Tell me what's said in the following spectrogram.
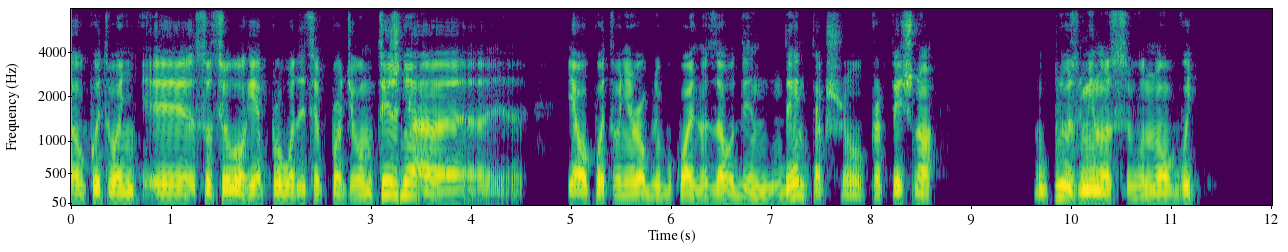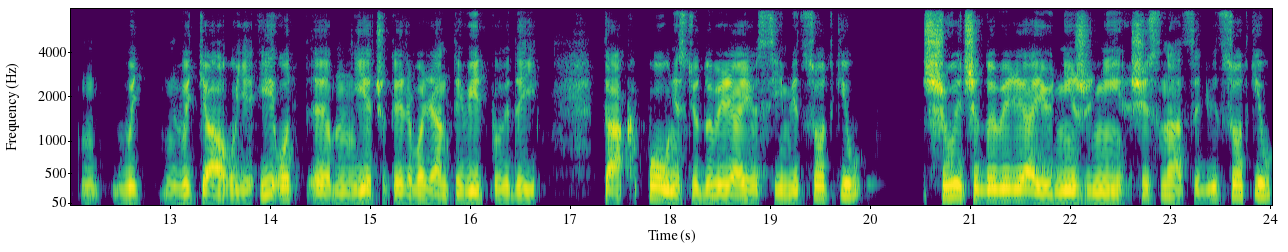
опитувань е, соціологія проводиться протягом тижня. Я опитування роблю буквально за один день, так що практично ну, плюс-мінус воно ви, ви, витягує. І от е, є чотири варіанти відповідей. Так, повністю довіряю 7%, швидше довіряю, ніж ні 16%,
